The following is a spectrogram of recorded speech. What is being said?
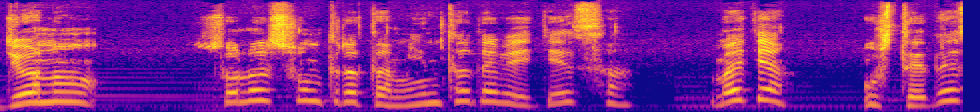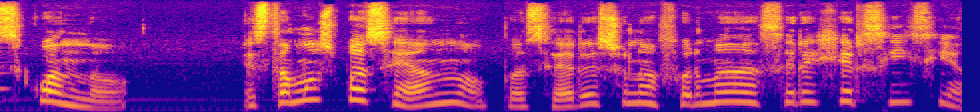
Yo no. Solo es un tratamiento de belleza. Vaya, ¿ustedes cuándo? Estamos paseando. Pasear es una forma de hacer ejercicio.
